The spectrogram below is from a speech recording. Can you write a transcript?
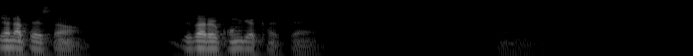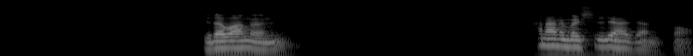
연합해서 유다를 공격할 때 유다 왕은 하나님을 신뢰하지 않고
